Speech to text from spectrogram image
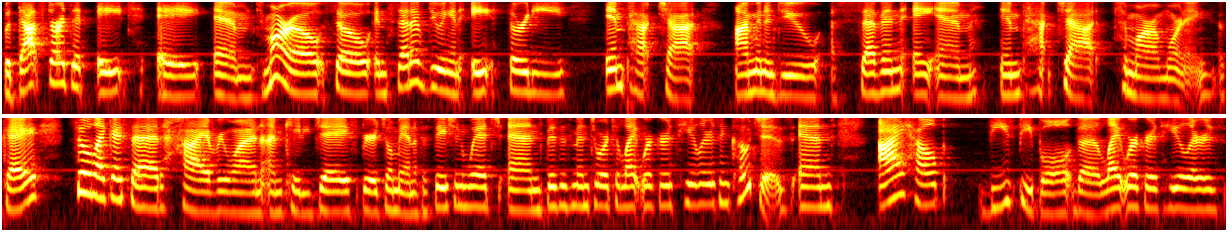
But that starts at 8 a.m. tomorrow. So instead of doing an 8:30 impact chat, I'm going to do a 7 a.m. impact chat tomorrow morning. Okay. So, like I said, hi everyone. I'm Katie J, spiritual manifestation witch and business mentor to lightworkers, healers, and coaches. And I help these people, the lightworkers, healers,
